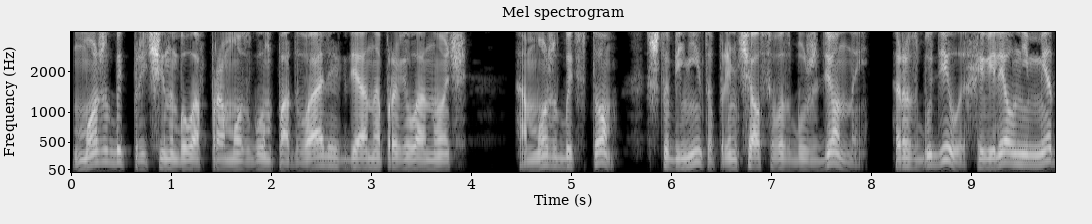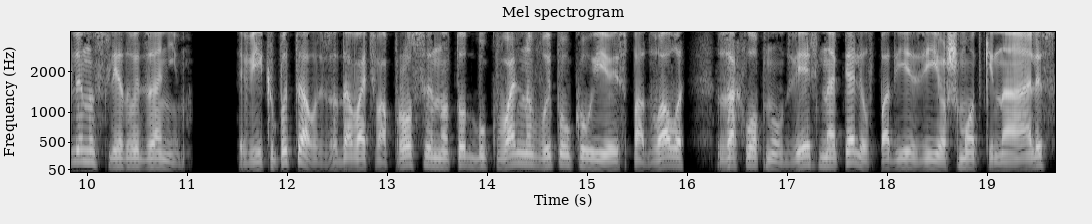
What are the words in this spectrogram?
Может быть, причина была в промозглом подвале, где она провела ночь, а может быть в том, что Бенито примчался возбужденный, разбудил их и велел немедленно следовать за ним. Вика пыталась задавать вопросы, но тот буквально вытолкал ее из подвала, захлопнул дверь, напялил в подъезде ее шмотки на Алис,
